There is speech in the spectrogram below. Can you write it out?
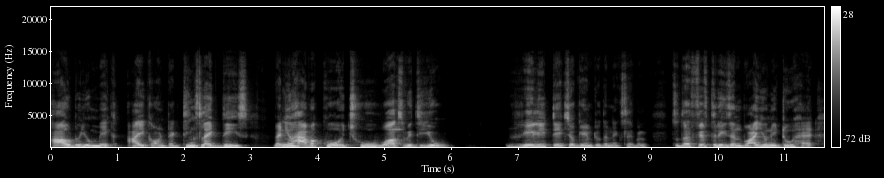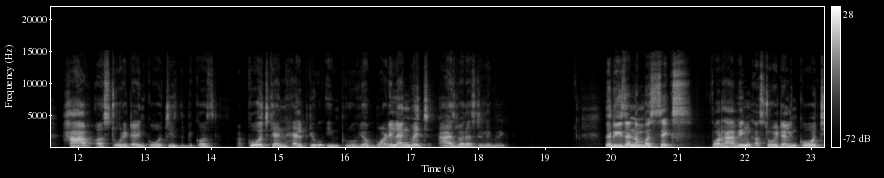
How do you make eye contact? Things like these. When you have a coach who works with you really takes your game to the next level. So the fifth reason why you need to ha- have a storytelling coach is because a coach can help you improve your body language as well as delivery. The reason number 6 for having a storytelling coach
